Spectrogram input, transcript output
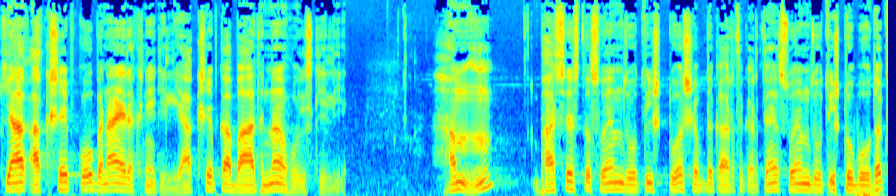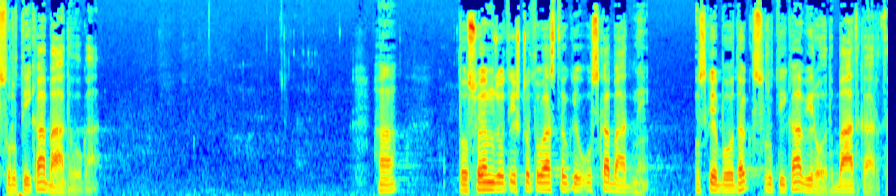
क्या आक्षेप को बनाए रखने के लिए, आक्षेप का बाध न हो इसके लिए, हम भाष्यस्त स्वयं ज्योतिष्टो शब्द का अर्थ करते हैं, स्वयं ज्योतिष्टो बोधक श्रुति का बाध होगा। हाँ तो स्वयं ज्योतिष्टो तो वास्तव के उसका बाद नहीं। उसके बोधक श्रुति का विरोध बाध का अर्थ।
